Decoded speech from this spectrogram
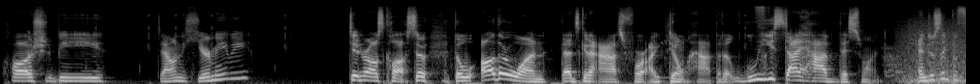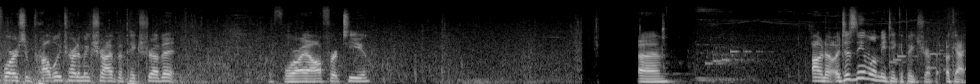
Claw should be down here maybe? Dinraal's claw. So the other one that's gonna ask for, I don't have, but at least I have this one. And just like before, I should probably try to make sure I have a picture of it before I offer it to you. Um, oh no, it doesn't even let me take a picture of it. Okay,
